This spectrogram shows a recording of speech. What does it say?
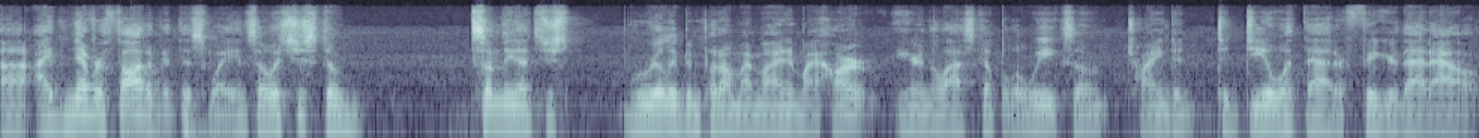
Uh, I've never thought of it this way, and so it's just a something that's just really been put on my mind and my heart here in the last couple of weeks of trying to to deal with that or figure that out.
